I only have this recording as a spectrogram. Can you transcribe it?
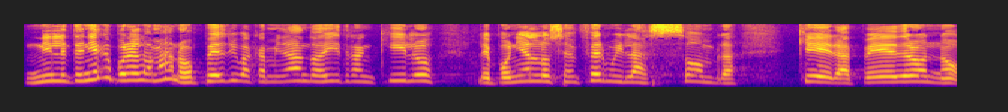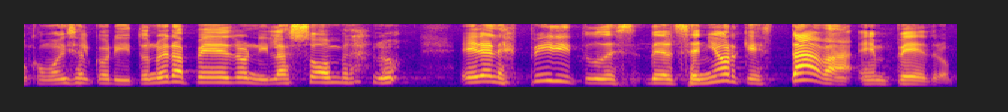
Ni le tenía que poner la mano. Pedro iba caminando ahí tranquilo, le ponían los enfermos y la sombra. ¿Qué era Pedro? No, como dice el corito, no era Pedro ni la sombra, no. Era el Espíritu del Señor que estaba en Pedro.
